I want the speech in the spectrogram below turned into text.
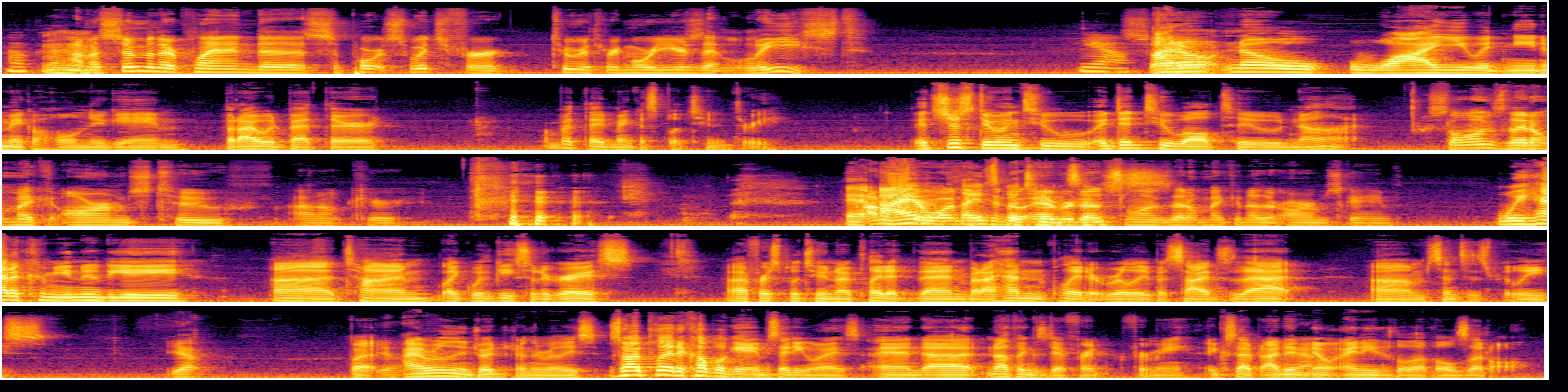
Okay. Mm-hmm. I'm assuming they're planning to support Switch for two or three more years at least. Yeah. So I don't know why you would need to make a whole new game, but I would bet they're. I bet they'd make a Splatoon three. It's just doing too. It did too well to not. So long as they don't make Arms two, I don't care. I don't care haven't what Nintendo Splatoon ever does, as so long as they don't make another Arms game. we had a community uh, time, like with Geeks of the Grace, uh, for Splatoon. I played it then, but I hadn't played it really besides that um, since its release. Yep. But Yeah. I really enjoyed it during the release. So I played a couple games anyways, and uh, nothing's different for me except I didn't Yeah. know any of the levels at all.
